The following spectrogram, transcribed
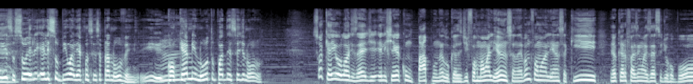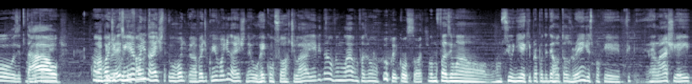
É isso, su- ele, ele subiu ali a consciência pra nuvem. E Hum. qualquer minuto pode descer de novo. Só que aí o Lord Zed, ele chega com um papo, né, Lucas, de formar uma aliança, né? Vamos formar uma aliança aqui, eu quero fazer um exército de robôs e tal. Exatamente. Com Uma a Void upgrade que Queen e ele a fala. Void Knight. O Void, a Void Queen e o Void Knight, né? O rei consorte lá. E ele, não, vamos lá, vamos fazer uma. O rei consorte. Vamos fazer uma. Vamos se unir aqui pra poder derrotar os Rangers, porque fica, relaxa e aí.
